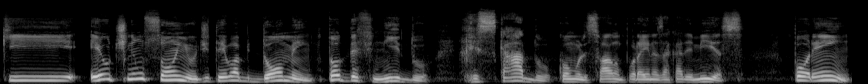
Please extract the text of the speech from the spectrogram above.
que eu tinha um sonho de ter o abdômen todo definido, riscado, como eles falam por aí nas academias. Porém,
